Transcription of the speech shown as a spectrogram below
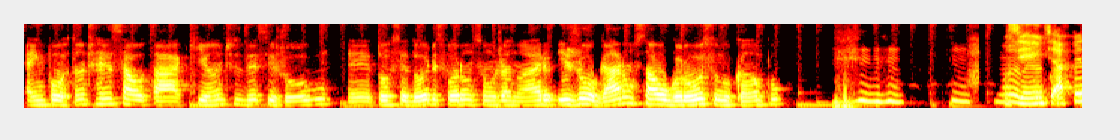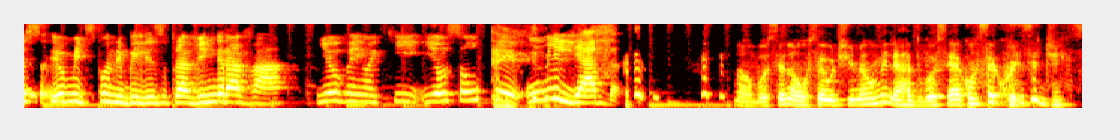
É importante ressaltar que antes desse jogo, é, torcedores foram São Januário e jogaram sal grosso no campo. Mano, Gente, a pessoa, eu me disponibilizo para vir gravar e eu venho aqui e eu sou o quê? Humilhada. Não, você não. O seu time é humilhado. Você é a consequência disso.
